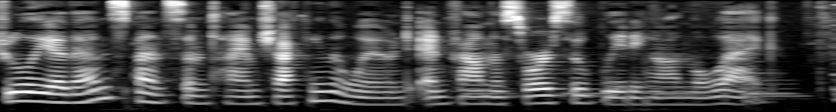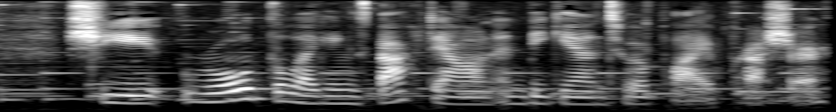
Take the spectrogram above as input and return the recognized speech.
Julia then spent some time checking the wound and found the source of bleeding on the leg. She rolled the leggings back down and began to apply pressure.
